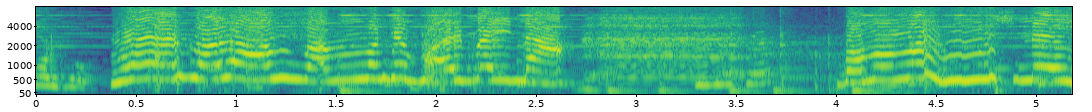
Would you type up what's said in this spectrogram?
করব। হ্যাঁ করো আমি বাবা মাকে ভয় পাই না। ঠিক আছে? বাবা মা হুশ নেই।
